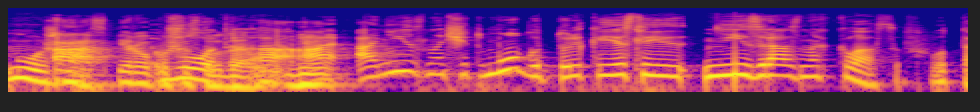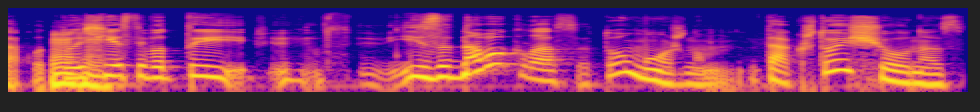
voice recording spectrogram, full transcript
можно. А, с первого по шестой, Вот, да. а- Не- а- они, значит, могут, только если не из разных классов. Вот так вот. То Мгм. есть, если вот ты из одного класса, то можно. Так, что еще у нас?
